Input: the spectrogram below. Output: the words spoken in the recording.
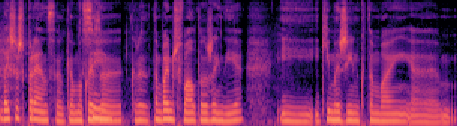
Deixa esperança, que é uma coisa Sim. que também nos falta hoje em dia e, e que imagino que também uh,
